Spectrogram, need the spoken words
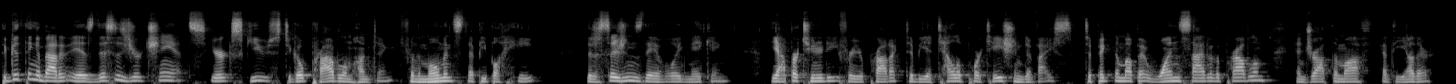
The good thing about it is this is your chance, your excuse to go problem hunting for the moments that people hate, the decisions they avoid making, the opportunity for your product to be a teleportation device to pick them up at one side of the problem and drop them off at the other,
